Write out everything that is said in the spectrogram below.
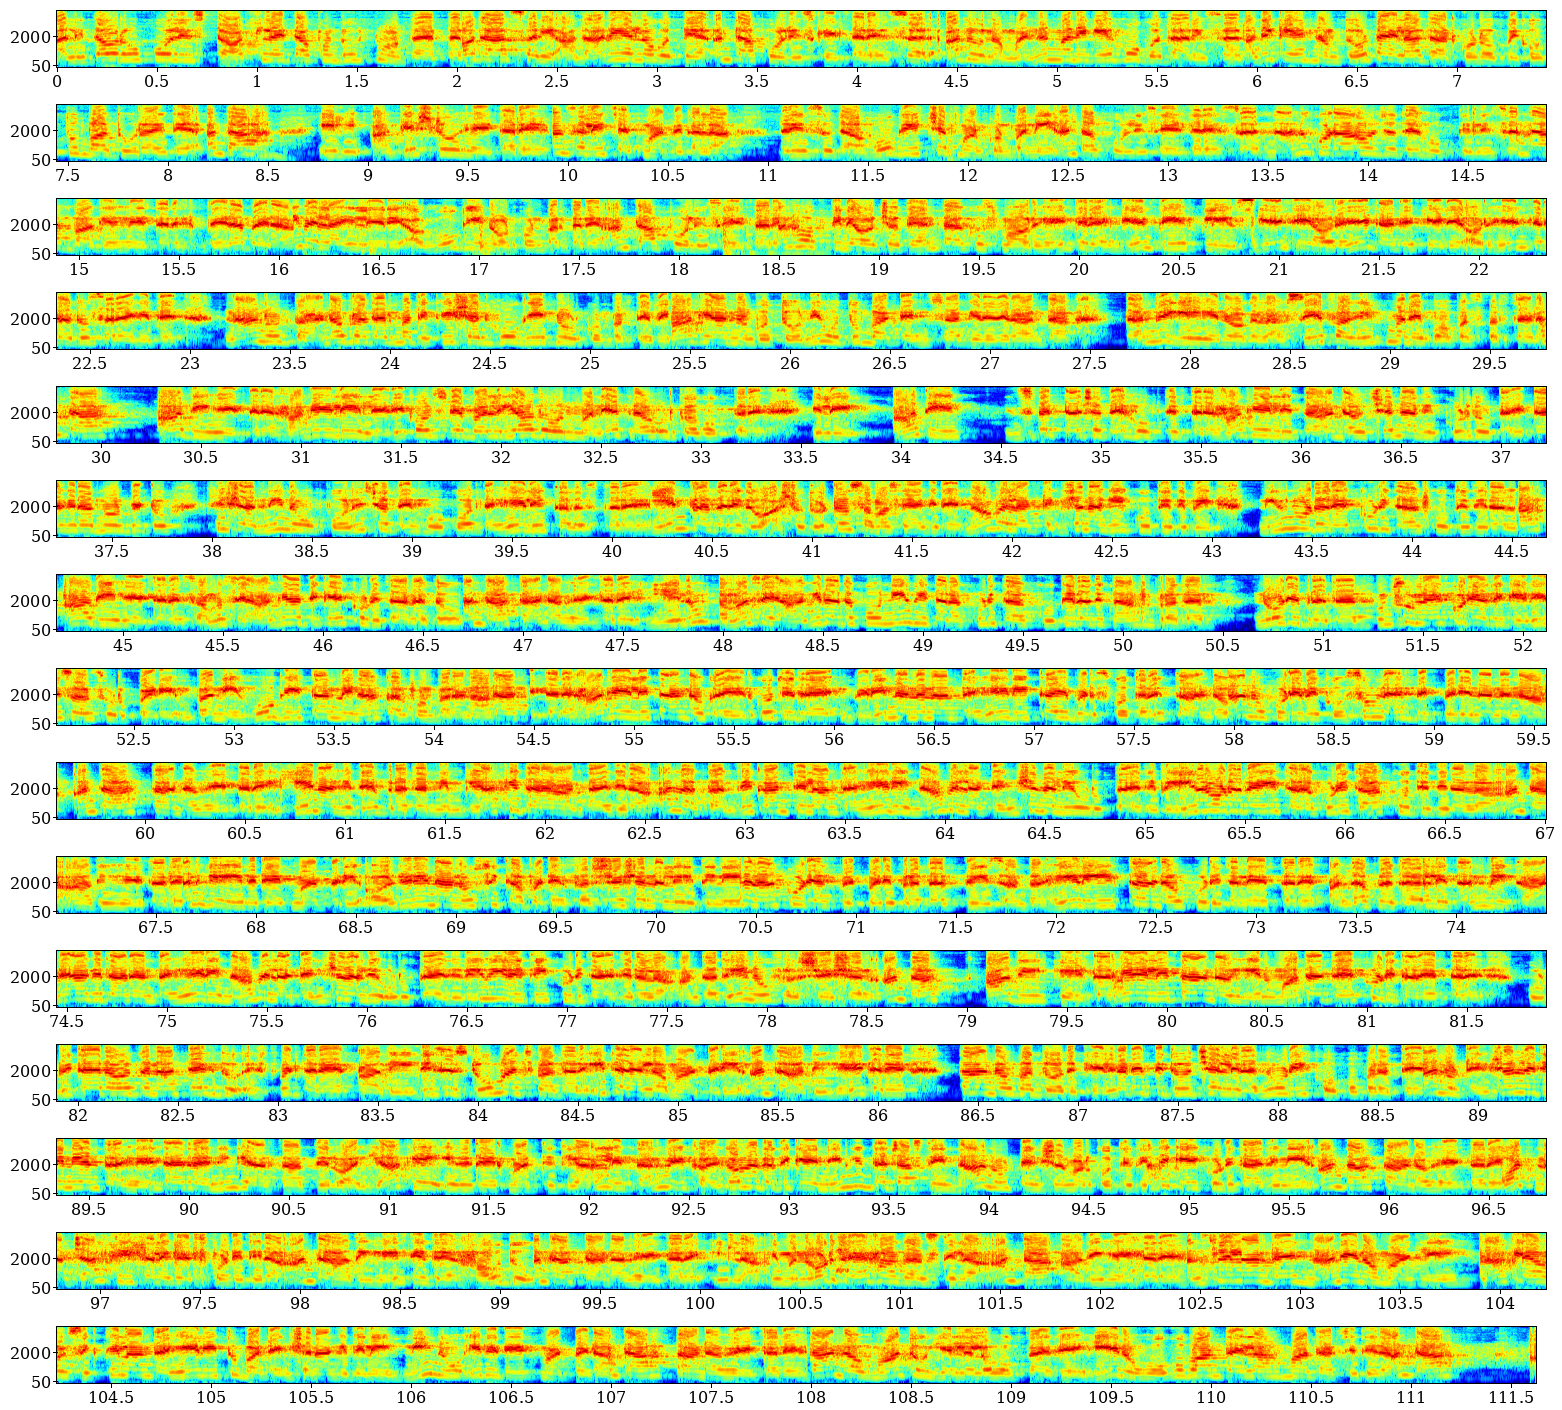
ಅಲ್ಲಿದ್ದವರು ಪೊಲೀಸ್ ಟಾರ್ಚ್ ಲೈಟ್ ಹಾಕೊಂಡು ನೋಡ್ತಾ ಇರ್ತಾರೆ. ಹೌದಾ? ಸರಿ, ಆ ದಾರಿ ಎಲ್ಲ ಹೋಗುತ್ತೆ ಅಂತ ಪೊಲೀಸ್ ಕೇಳ್ತಾರೆ. ಸರ್, ಅದು ನಮ್ಮ ಅಣ್ಣನ ಮನೆಗೆ ಹೋಗೋ ದಾರಿ ಸರ್. ಅದಕ್ಕೆ ನಮ್ ತೋಟ ಎಲ್ಲ ದಾಟ್ಕೊಂಡು ಹೋಗ್ಬೇಕು. ತುಂಬಾ ದೂರ ಇದೆ ಅಂತ ಇಲ್ಲಿ ಅಗೆಷ್ಟು ಹೇಳ್ತಾರೆ. ಒಂದ್ಸಲಿ ಚೆಕ್ ಮಾಡ್ಬೇಕಲ್ಲ? ರೀ, ಸುಧಾ, ಹೋಗಿ ಚೆಕ್ ಮಾಡ್ಕೊಂಡ್ ಬನ್ನಿ ಅಂತ ಪೊಲೀಸ್ ಹೇಳ್ತಾರೆ. ಸರ್, ನಾನು ಕೂಡ ಅವ್ರ ಜೊತೆ ಹೋಗ್ತೀನಿ ಸರ್. ಭಾಗ್ಯ ಹೇಳ್ತಾರೆ. ಬೇಡ ಬೇಡ. ನೀವೆಲ್ಲ ಇಲ್ಲೇ ರೀ ಅವ್ರು ಹೋಗಿ ನೋಡ್ಕೊಂಡ್ ಬರ್ತಾರೆ ಅಂತ ಪೊಲೀಸ್ ಹೇಳ್ತಾರೆ. ಹೋಗ್ತೀನಿ ಅವ್ರ ಜೊತೆ ಅಂತ ಕುಸುಮ ಅವ್ರು ಹೇಳ್ತಾರೆ ಗೆಲ್ತಿ ಪ್ಲೀಸ್ ಗೆಲ್ತಿ, ಅವ್ರು ಹೇಳ್ತಾರೆ ಕೇಳಿ. ಅವ್ರು ಹೇಳ್ತಿರೋದು ಸರಿಯಾಗಿದೆ. ನಾನು ಪ್ರಾಣ ಬ್ರದರ್ ಮತ್ತೆ ಕಿಶನ್ ಹೋಗಿ ನೋಡ್ಕೊಂಡ್ ಬರ್ತೀವಿ. ಹಾಗೆ ನಂಗೆ ಗೊತ್ತು ನೀವು ತುಂಬಾ ಟೆನ್ಸ್ ಆಗಿದ್ದೀರಾ ಅಂತ. ತಂದೆಗೆ ಏನೂ ಆಗಲ್ಲ. ಸೇಫ್ ಆಗಿ ಮನೆಗೆ ವಾಪಸ್ ಅಂತ ಆದಿ ಹೇಳ್ತಾರೆ. ಹಾಗೆ ಇಲ್ಲಿ ಲೇಡಿ ಕಾನ್ಸ್ಟೇಬಲ್ ಯಾವ್ದೋ ಒಂದ್ ಮನೆ ಹತ್ರ ಹುಡ್ಕಕ್ ಹೋಗ್ತಾರೆ. ಇಲ್ಲಿ ಆದಿ ಇನ್ಸ್ಪೆಕ್ಟರ್ ಜೊತೆ ಹೋಗ್ತಿರ್ತಾರೆ. ಹಾಗೆ ಇಲ್ಲಿ ತಾಂಡವ್ ಚೆನ್ನಾಗಿ ಕುಡಿದು ಟೈಟ್ ಆಗಿರೋದ್ ನೋಡ್ಬಿಟ್ಟು ಶಿಶ ನೀನು ಪೊಲೀಸ್ ಜೊತೆ ಹೋಗು ಅಂತ ಹೇಳಿ ಕಲಿಸ್ತಾರೆ ಏನ್ ಬ್ರದರ್ ಇದು? ಅಷ್ಟು ದೊಡ್ಡ ಸಮಸ್ಯೆ ಆಗಿದೆ. ನಾವೆಲ್ಲ ಟೆನ್ಷನ್ ಆಗಿ ಕೂತಿದೀವಿ. ನೀವ್ ನೋಡಿದ್ರೆ ಕುಡಿತಾ ಕೂತಿದಿರಲ್ಲ ಆದಿ ಹೇಳ್ತಾರೆ. ಸಮಸ್ಯೆ ಆಗಿರೋದಕ್ಕೆ ಕುಡಿತಾ ಇರೋದು. ಅಂತ ತಾಂಡವ್ ಹೇಳ್ತಾರೆ. ಏನು ಸಮಸ್ಯೆ ಆಗಿರೋದಕ್ಕೂ ನೀವ್ ಈ ತರ ಕುಡಿತಾ ಕೂತಿರೋದಕ್ಕ ಬ್ರದರ್. ನೋಡಿ ಬ್ರದರ್ ಸುಮ್ನೆ ಕುಡಿಯೋದಕ್ಕೆ ರೀಸನ್ಸ್ ಹುಡುಕ್ಬೇಡಿ. ಬನ್ನಿ, ಹೋಗಿ ತನ್ವಿನ ಕರ್ಕೊಂಡ್ ಬರೋಣ. ಅಂತ ಹಾಗೆ ಇಲ್ಲಿ ತಾಂಡವ್ ಕೈ ಹಿಡ್ಕೋತಿದ್ರೆ, ಬಿಡಿ ನನ್ನ ಅಂತ ಹೇಳಿ ಕೈ ಬಿಡಿಸ್ಕೋತಾರೆ ತಾಂಡವ್. ನಾನು ಕುಡಿಬೇಕು. ಸುಮ್ನೆ ಬಿಟ್ಬಿಡಿ ನನ್ನನ್ನ. ಅಂತ ತಾಂಡವ್ ಹೇಳ್ತಾರೆ. ಏನಾಗಿದೆ ಬ್ರದರ್ ನಿಮ್ಗೆ? ಯಾಕೆ ತರ ಆಡ್ತಾ ಇದೀರಾ ಅಲ್ಲ ತನ್ವಿ ಕಾಣ್ತಿಲ್ಲ ಅಂತ ಹೇಳಿ ನಾವೆಲ್ಲ ಟೆನ್ಷನ್ ಅಲ್ಲಿ ಹುಡುಕ್ತಾ ಇದೀವಿ ನೀವು ನೋಡಿದ್ರೆ ಈ ತರ ಕುಡಿತಾ ಕೂತಿದ್ದೀರಲ್ಲ ಅಂತ ಆದಿ ಹೇಳ್ತಾರೆ. ನನಗೆ ಇರಿಟೇಟ್ ಮಾಡ್ಬಿಡಿ. ಆಲ್ರೆಡಿ ನಾನು ಸಿಕ್ಕಾಪಟ್ಟೆ ಫ್ರಸ್ಟ್ರೇಷನ್ ಅಲ್ಲಿ ಇದ್ದೀನಿ. ನಾನು ಕುಡಿಯಕ್ ಬಿಟ್ಬಿಡಿ ಬ್ರದರ್ ಪ್ಲೀಸ್ ಅಂತ ಹೇಳಿ ತಾಂಡವ್ ಕುಡಿತಾನೆ ಇರ್ತಾರೆ. ಅಲ್ಲ ಬ್ರದರ್ ಅಲ್ಲಿ ತನ್ವಿ ಕಾಣೆ ಆಗಿದ್ದಾಳೆ ಅಂತ ಹೇಳಿ ನಾವೆಲ್ಲ ಟೆನ್ಷನ್ ಅಲ್ಲಿ ಹುಡುಕ್ತಾ ಇದೀವಿ ಈ ರೀತಿ ಕುಡಿತಾ ಇದೀರಲ್ಲ ಅಂತದೇನು ಫ್ರಸ್ಟ್ರೇಷನ್ ಅಂತ ಆದಿ ಕೇಳ್ತಾರೆ. ಹೇಳಿ ಇಲ್ಲಿ ತಾಂಡವ್ ಏನು ಮಾತಾಡ್ತಾರೆ ಕುಡಿತಾನೆ ಇರ್ತಾರೆ. ಕುಡಿತಾ ಇರೋದನ್ನ ತೆಗೆದು ಎಸ್ಬಿಡ್ತಾರೆ ಆದಿ this is too much brother ಈ ತರ ಎಲ್ಲ ಮಾಡ್ಬೇಡಿ ಅಂತ ಆದಿ ಹೇಳ್ತಾರೆ. ತಾಂಡವ್ ಬಂದು ಅದಕ್ಕೆ ಕೆಳಗಡೆ ಬಿದ್ದು ಚೆಲ್ಲಿರ ನೋಡಿ ಕೋಪ ಬರುತ್ತೆ. ನಾನು ಟೆನ್ಷನ್ ಇದ್ದೀನಿ. ಅಂತ ಹೇಳ್ತಾ ಇದ್ರೆ ನಿಂಗೆ ಅರ್ಥ ಆಗ್ತಿಲ್ವಾ? ಯಾಕೆ ಇರಿಟೇಟ್ ಮಾಡ್ತಿದ್ಯಾ? ಅಲ್ಲಿ ತನ್ವಿ ಕಳ್ದೋಗಿರೋದಕ್ಕೆ ನಿನ್ಗಿಂತ ಜಾಸ್ತಿ ನಾನು ಟೆನ್ಷನ್ ಮಾಡ್ಕೋತಿದ್ದೀನಿ. ಅದಕ್ಕೆ ಕುಡಿತಾ ಇದೀನಿ ಅಂತ ತಾಂಡವ್ ಹೇಳ್ತಾರೆ. ಒಟ್ ನಾ ಜಾಸ್ತಿ ತಲೆಗೆಡ್ಸ್ಕೊಂಡಿದ್ದೀರಾ ಅಂತ ಆದಿ ಹೇಳ್ತಿದ್ರೆ, ಹೌದು ಅಂತ ತಾಂಡವ್ ಹೇಳ್ತಾರೆ. ಇಲ್ಲ, ನಿಮ್ಮ ನೋಡಿದ್ರೆ ಹಾಗ ಅನ್ಸ್ತಿಲ್ಲ ಅಂತ ಆದಿ ಹೇಳ್ತಾರೆ. ಅನ್ಸ್ಲಿಲ್ಲ ಅಂದ್ರೆ ನಾನೇನೋ ಮಾಡ್ಲಿ. ನಾಕೆ ಅವ್ಳು ಸಿಕ್ತಿಲ್ಲ ಅಂತ ಹೇಳಿ ತುಂಬಾ ಟೆನ್ಷನ್ ಆಗಿದ್ದೀನಿ. ನೀನು ಇರಿಟೇಟ್ ಮಾಡ್ಬೇಡ ಅಂತ ತಾಂಡವ್ ಹೇಳ್ತಾರೆ. ತಾಂಡವ್ ಮಾತು ಎಲ್ಲೆಲ್ಲೋ ಹೋಗ್ತಾ ಇದೆ. ಏನು ಹೋಗುವ ಅಂತ ಎಲ್ಲ ಮಾತಾಡ್ತಿದ್ದೀರಾ ಅಂತ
